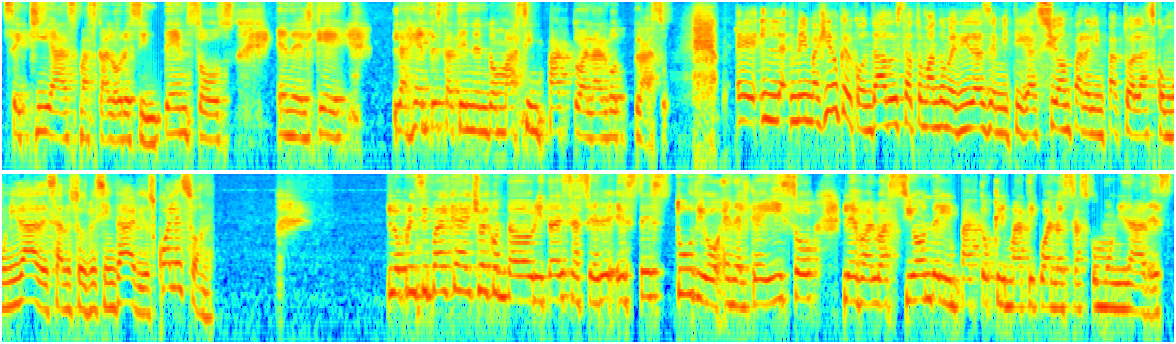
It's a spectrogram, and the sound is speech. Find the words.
sequías, más calores intensos, en el que la gente está teniendo más impacto a largo plazo. Eh, me imagino que el condado está tomando medidas de mitigación para el impacto a las comunidades, a nuestros vecindarios. ¿Cuáles son? Lo principal que ha hecho el contado ahorita es hacer este estudio en el que hizo la evaluación del impacto climático a nuestras comunidades.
